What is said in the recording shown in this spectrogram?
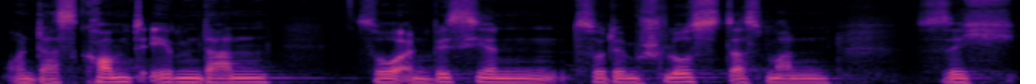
Und das kommt eben dann so ein bisschen zu dem Schluss, dass man sich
